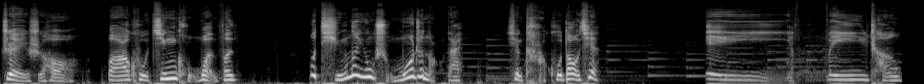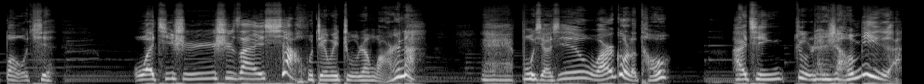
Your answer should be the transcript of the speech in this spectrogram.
这时候。巴库惊恐万分，不停的用手摸着脑袋，向卡库道歉：“哎呀，非常抱歉，我其实是在吓唬这位主人玩呢，哎，不小心玩过了头，还请主人饶命啊！”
